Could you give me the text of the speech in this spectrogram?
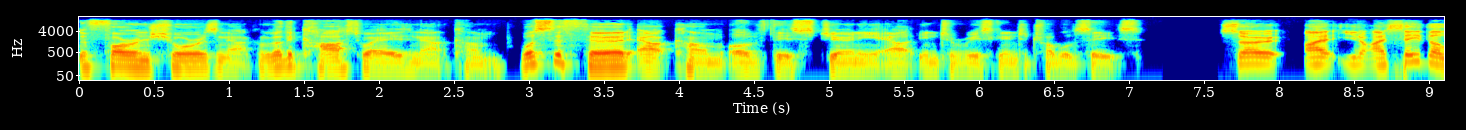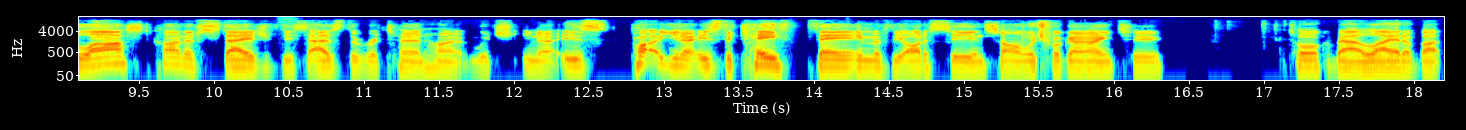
the foreign shore as an outcome we've got the castaway as an outcome what's the third outcome of this journey out into risk and into troubled seas So I, you know, I see the last kind of stage of this as the return home, which you know is, you know, is the key theme of the Odyssey and so on, which we're going to talk about later. But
